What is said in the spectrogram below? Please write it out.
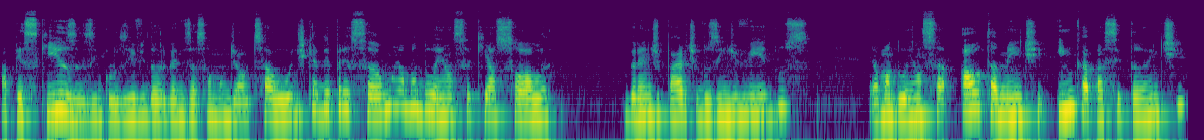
há pesquisas, inclusive da Organização Mundial de Saúde, que a depressão é uma doença que assola grande parte dos indivíduos é uma doença altamente incapacitante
